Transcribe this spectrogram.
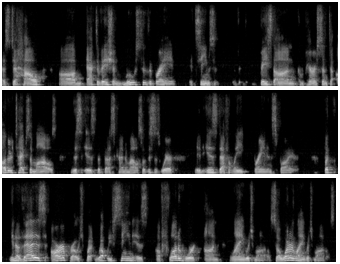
as to how um, activation moves through the brain, it seems based on comparison to other types of models, this is the best kind of model. So this is where it is definitely brain inspired. But you know that is our approach. But what we've seen is a flood of work on language models. So what are language models?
